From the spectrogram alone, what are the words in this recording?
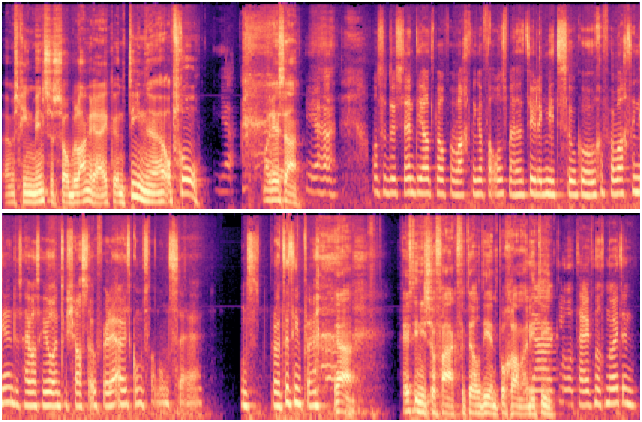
eh, misschien minstens zo belangrijk, een 10 eh, op school. Ja. Marissa. ja, onze docent die had wel verwachtingen van ons, maar natuurlijk niet zulke hoge verwachtingen. Dus hij was heel enthousiast over de uitkomst van ons, eh, ons prototype. Ja. Heeft hij niet zo vaak, vertelde hij in het programma, die ja, 10. klopt. Hij heeft nog nooit een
